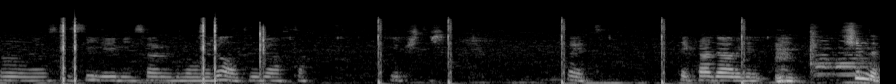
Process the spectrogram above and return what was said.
Üniversitesi İleri Bilgisayar Uygulamaları 6. hafta. Yapıştır. Evet. Tekrar devam edelim. Şimdi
